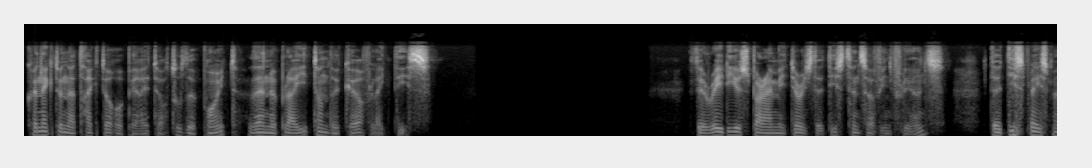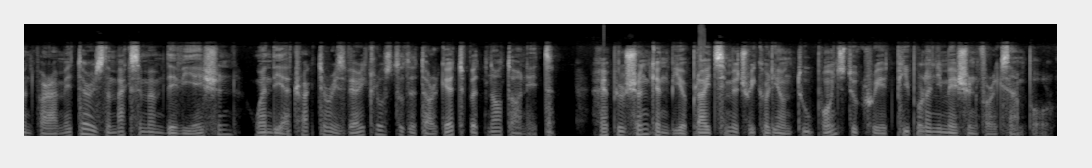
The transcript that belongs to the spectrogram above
connect an attractor operator to the point, then apply it on the curve like this. The radius parameter is the distance of influence. The displacement parameter is the maximum deviation when the attractor is very close to the target but not on it. Repulsion can be applied symmetrically on two points to create people animation, for example.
